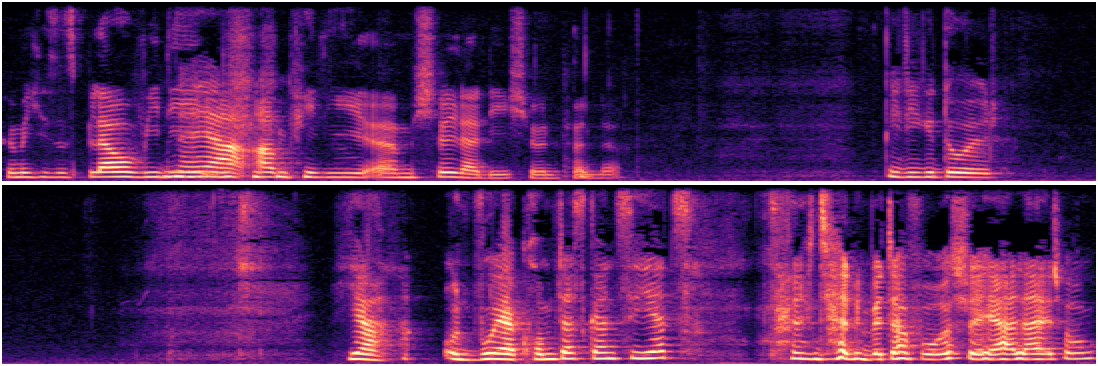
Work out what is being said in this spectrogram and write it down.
Für mich ist es blau wie die, naja, wie die ähm, Schilder, die ich schön finde. Wie die Geduld. Ja, und woher kommt das Ganze jetzt? Deine metaphorische Herleitung?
